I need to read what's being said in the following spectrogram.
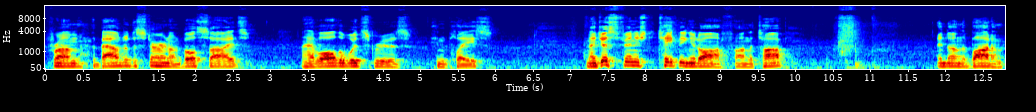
from the bow to the stern on both sides. I have all the wood screws in place. And I just finished taping it off on the top and on the bottom.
